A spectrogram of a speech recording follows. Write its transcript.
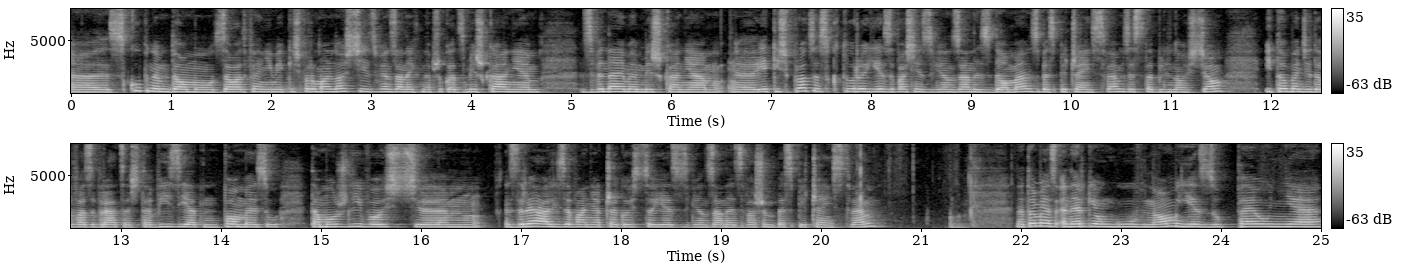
e, z kupnem domu, z załatwianiem jakichś formalności związanych na przykład z mieszkaniem, z wynajmem mieszkania, e, jakiś proces, który jest właśnie związany z domem, z bezpieczeństwem, ze stabilnością i to będzie do Was wracać. Ta wizja, ten pomysł, ta możliwość zrealizowania czegoś, co jest związane z Waszym bezpieczeństwem. Natomiast energią główną jest zupełnie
